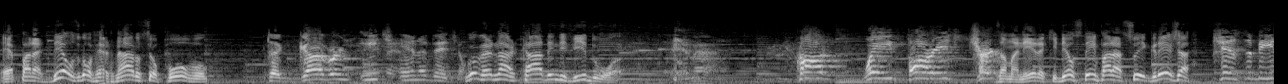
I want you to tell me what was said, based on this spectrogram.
É para Deus governar o seu povo, to govern each individual. governar cada indivíduo. God's way for His church Da maneira que Deus tem para a sua igreja is to be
